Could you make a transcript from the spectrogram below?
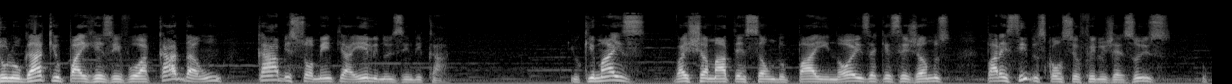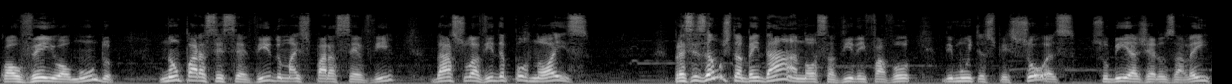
o lugar que o Pai reservou a cada um, cabe somente a Ele nos indicar. E o que mais vai chamar a atenção do Pai em nós é que sejamos parecidos com seu Filho Jesus, o qual veio ao mundo não para ser servido, mas para servir, dar sua vida por nós. Precisamos também dar a nossa vida em favor de muitas pessoas, subir a Jerusalém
